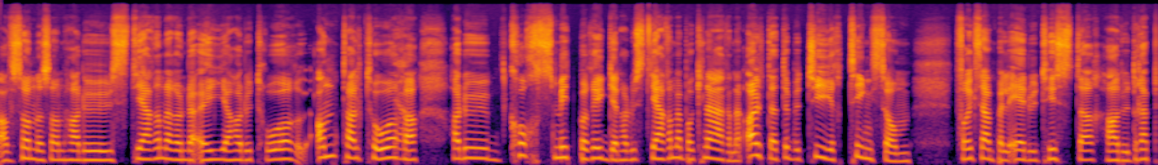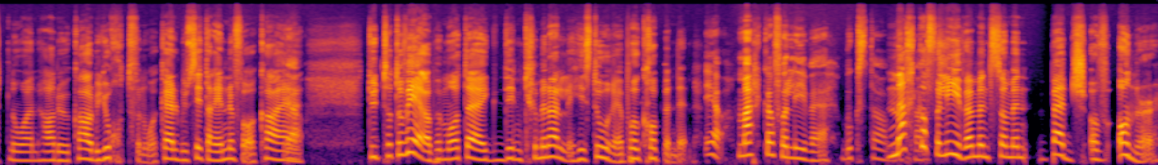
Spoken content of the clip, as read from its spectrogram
av sånn og sånn, har du stjerner under øyet, har du tår, antall tårer, har du kors midt på ryggen, har du stjerner på knærne, alt dette betyr ting som for eksempel er du tyster, har du drept noen, har du, hva har du gjort for noe, hva er det du sitter inne for, hva er Ja. Du tatoverer på en måte din kriminelle historie på kroppen din. ja. Merker for livet, bokstavelig Merker for livet, men som en badge of honor.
